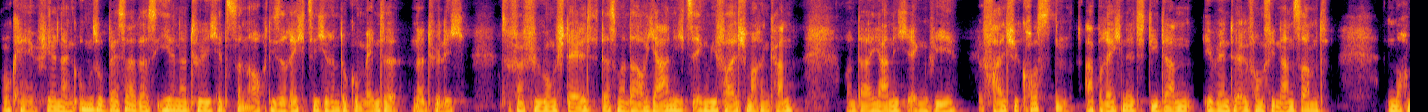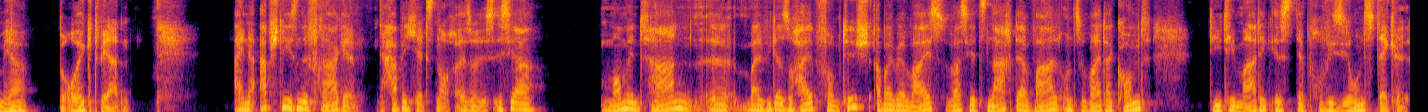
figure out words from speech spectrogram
Okay, vielen Dank. Umso besser, dass ihr natürlich jetzt dann auch diese rechtssicheren Dokumente natürlich zur Verfügung stellt, dass man da auch ja nichts irgendwie falsch machen kann und da ja nicht irgendwie falsche Kosten abrechnet, die dann eventuell vom Finanzamt noch mehr beäugt werden. Eine abschließende Frage habe ich jetzt noch. Also es ist ja momentan äh, mal wieder so halb vom Tisch, aber wer weiß, was jetzt nach der Wahl und so weiter kommt. Die Thematik ist der Provisionsdeckel.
